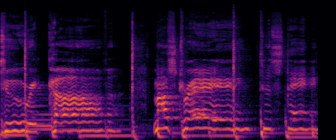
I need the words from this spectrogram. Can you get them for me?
to recover my strength to stand.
